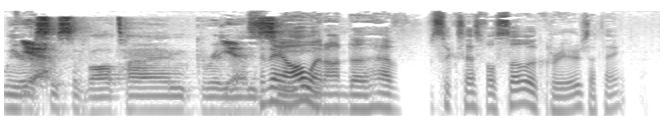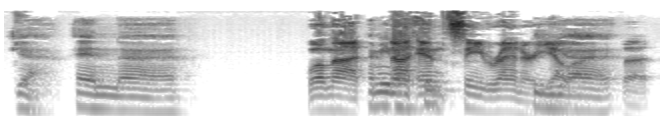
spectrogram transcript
lyricists of all time, great Yes. MC. And they all went on to have successful solo careers, I think. Yeah, and uh, Well, not I mean, not I think MC Ren or the, Yella, uh, but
